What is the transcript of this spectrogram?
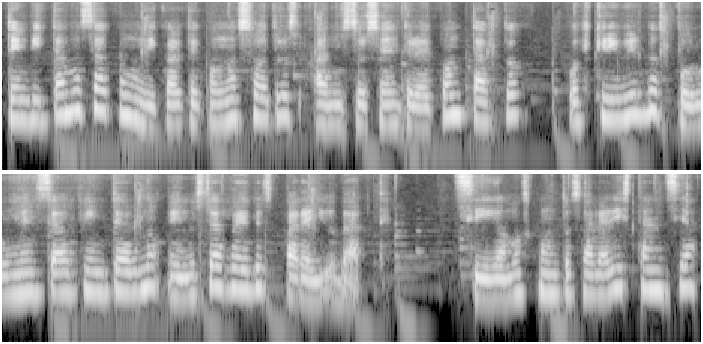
te invitamos a comunicarte con nosotros a nuestro centro de contacto o escribirnos por un mensaje interno en nuestras redes para ayudarte. Sigamos juntos a la distancia.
